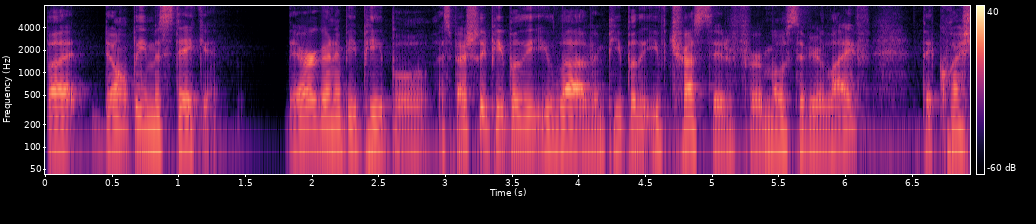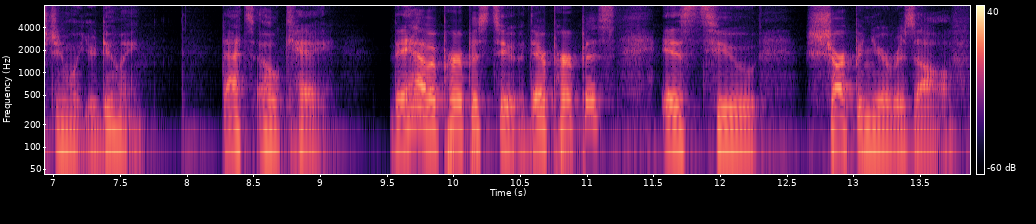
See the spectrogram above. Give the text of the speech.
But don't be mistaken. There are going to be people, especially people that you love and people that you've trusted for most of your life, that question what you're doing. That's okay. They have a purpose too. Their purpose is to sharpen your resolve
